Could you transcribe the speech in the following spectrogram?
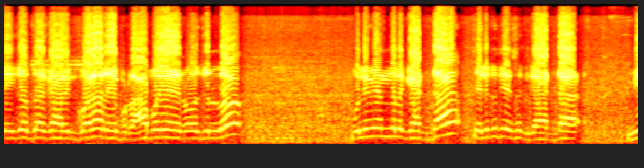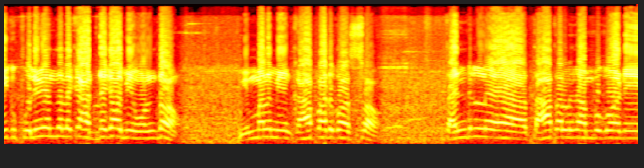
నియోజకవర్గానికి కూడా రేపు రాబోయే రోజుల్లో పులివెందుల గడ్డ తెలుగుదేశం గడ్డ. మీకు పులివెందులకి అడ్డగా మేము ఉంటాం మిమ్మల్ని మేము కాపాడుకొస్తాం. తండ్రులు తాతలను చంపుకొని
